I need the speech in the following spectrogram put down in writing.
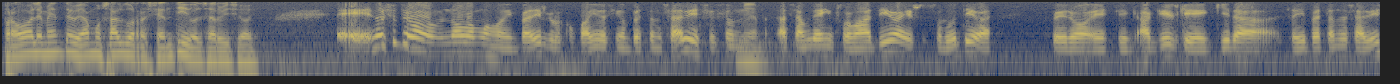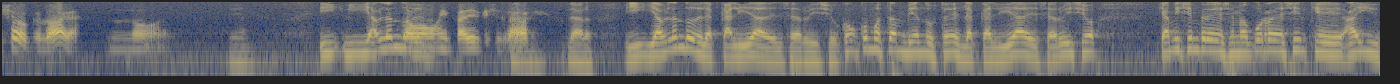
probablemente veamos algo resentido el servicio hoy. Eh, nosotros no vamos a impedir que los compañeros sigan prestando servicios, son Bien. asambleas informativas y resolutivas, pero este, aquel que quiera seguir prestando servicio, que lo haga. No, Bien. Y, y hablando no de- vamos a impedir que se Claro, trabaje. claro. Y, y hablando de la calidad del servicio, ¿cómo, cómo están viendo ustedes la calidad del servicio? Que a mí siempre se me ocurre decir que hay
